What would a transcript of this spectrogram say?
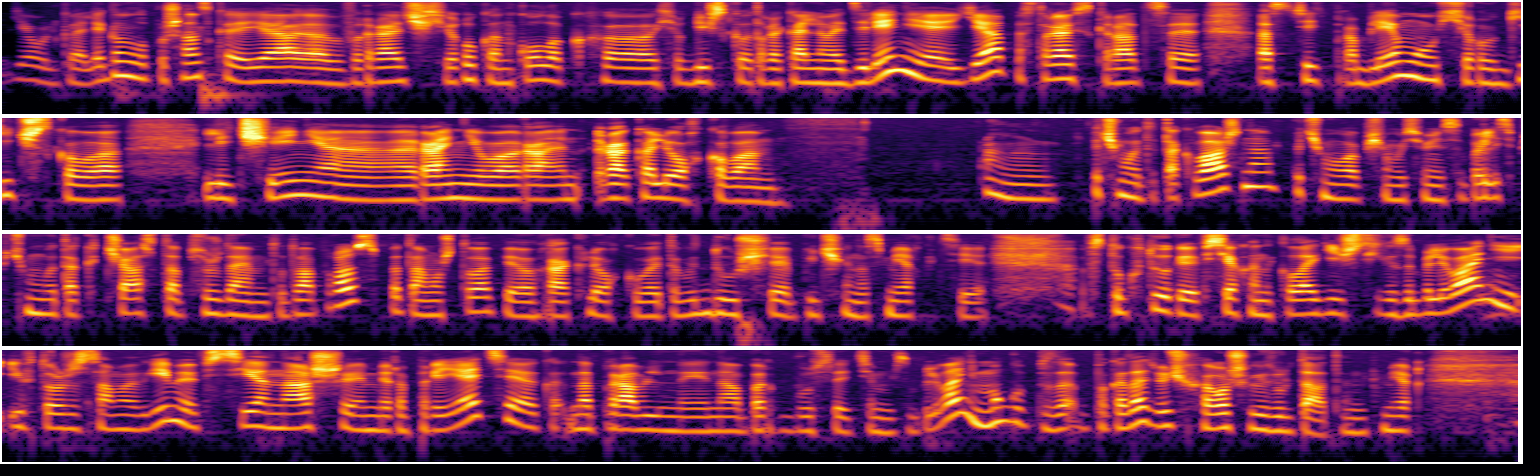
Я Ольга Олеговна Лопушанская, я врач-хирург-онколог э, хирургического торакального отделения. Я постараюсь вкратце осветить проблему хирургического лечения раннего рака легкого. Почему это так важно? Почему вообще мы сегодня собрались? Почему мы так часто обсуждаем этот вопрос? Потому что, во-первых, рак легкого — это ведущая причина смерти в структуре всех онкологических заболеваний, и в то же самое время все наши мероприятия, направленные на борьбу с этим заболеванием, могут показать очень хорошие результаты. Например,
